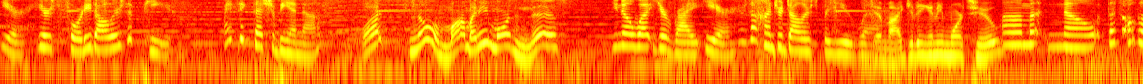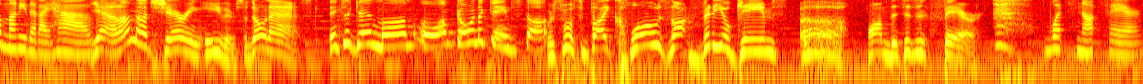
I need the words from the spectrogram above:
Here, here's $40 a piece. I think that should be enough. What? No, Mom, I need more than this. You know what? You're right. Here, here's a $100 for you, Will. Am I getting any more too? Um, no, that's all the money that I have. Yeah, and I'm not sharing either, so don't ask. Thanks again, Mom. Oh, I'm going to GameStop. We're supposed to buy clothes, not video games. Ugh. Mom, this isn't fair. What's not fair?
